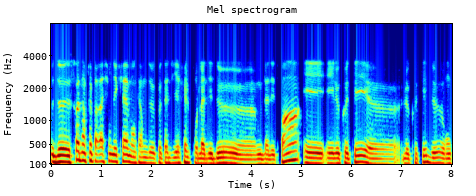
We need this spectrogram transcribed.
de soit d'impréparation des clubs en termes de quota de JFL pour de la D2 euh, ou de la D3 et, et le côté euh, le côté de on,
